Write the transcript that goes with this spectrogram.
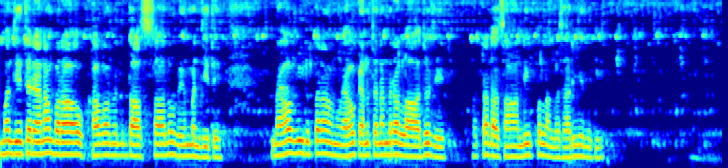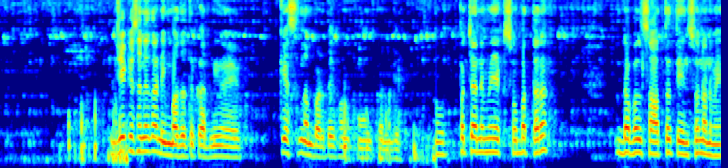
ਮੰਜੀ ਤੇ ਰਹਿਣਾ ਬੜਾ ਔਖਾ ਵਾ ਮੈਨੂੰ 10 ਸਾਲ ਹੋ ਗਏ ਮੰਜੀ ਤੇ। ਮੈਂ ਉਹ ਵੀਰ ਭਰਾ ਨੂੰ ਇਹੋ ਕਹਿਣਾ ਚਾਹੁੰਦਾ ਮੇਰਾ ਇਲਾਜ ਹੋ ਜੇ ਤੁਹਾਡਾ ਸਾਥ ਨਹੀਂ ਭੁੱਲਾਂਗਾ ਸਾਰੀ ਜ਼ਿੰਦਗੀ। ਜੇ ਕਿਸੇ ਨੇ ਤੁਹਾਡੀ ਮਦਦ ਕਰਨੀ ਹੋਏ ਕਿਸ ਨੰਬਰ ਤੇ ਫੋਨ ਫੋਨ ਕਰਨਗੇ? 95 172 77 399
